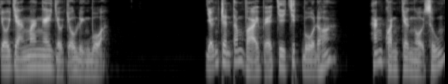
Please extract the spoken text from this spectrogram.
Dội vàng mang ngay vào chỗ luyện bùa. Dẫn trên tấm vải vẽ chi chích bùa đó, Hắn quanh chân ngồi xuống.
